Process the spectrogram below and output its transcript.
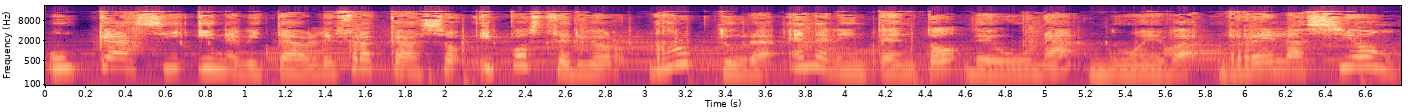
un casi inevitable fracaso y posterior ruptura en el intento de una nueva relación.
